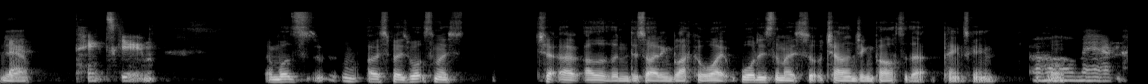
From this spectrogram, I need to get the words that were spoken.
Yeah. paint scheme And what's I suppose what's the most ch- uh, other than deciding black or white? What is the most sort of challenging part of that paint scheme? Oh man.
